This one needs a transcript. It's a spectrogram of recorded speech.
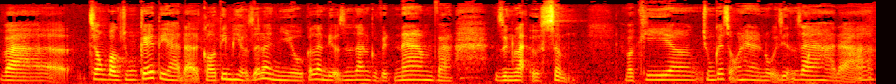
và trong vòng chung kết thì Hà đã có tìm hiểu rất là nhiều các làn điệu dân gian của Việt Nam và dừng lại ở sẩm và khi ờ, chung kết giọng hát Hà Nội diễn ra, Hà đã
